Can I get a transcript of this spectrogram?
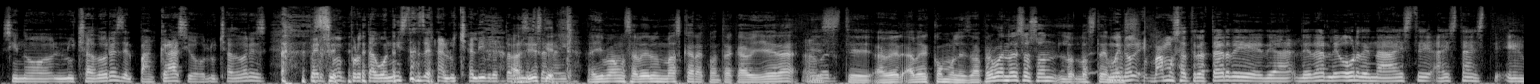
sino luchadores del pancracio, luchadores protagonistas de la lucha libre también. Así es que ahí. vamos a ver un máscara contra cabellera. A este, ver. a ver, a ver cómo les va. Pero bueno, esos son los temas. Bueno, vamos a tratar de, de, darle orden a este, a esta este,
